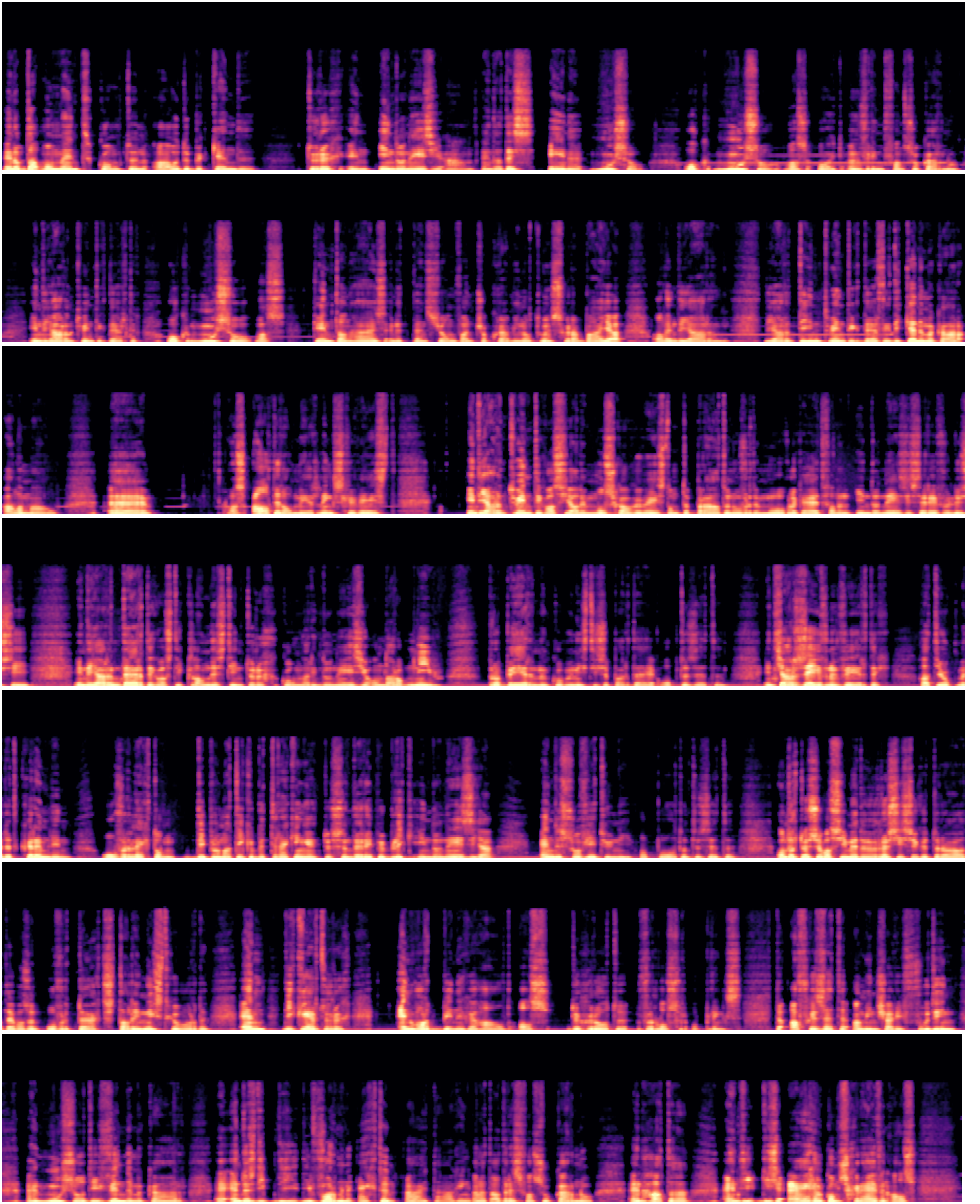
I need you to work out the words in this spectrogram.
En op dat moment komt een oude bekende terug in Indonesië aan. En dat is ene Musso. Ook Musso was ooit een vriend van Sukarno in de jaren 20, 30. Ook Musso was kind aan huis in het pension van Chokraminoto in Surabaya al in de jaren, de jaren 10, 20, 30. Die kennen elkaar allemaal. Uh, was altijd al meer links geweest. In de jaren twintig was hij al in Moskou geweest om te praten over de mogelijkheid van een Indonesische revolutie. In de jaren dertig was hij clandestien teruggekomen naar Indonesië om daar opnieuw proberen een communistische partij op te zetten. In het jaar 47 had hij ook met het Kremlin overlegd om diplomatieke betrekkingen tussen de Republiek Indonesië en de Sovjet-Unie op poten te zetten. Ondertussen was hij met een Russische getrouwd, hij was een overtuigd Stalinist geworden en die keert terug en wordt binnengehaald als de grote verlosser op links. De afgezette Amin Sharifuddin en Musso die vinden elkaar eh, en dus die, die, die vormen echt een uitdaging aan het adres van Sukarno en Hatta en die, die ze eigenlijk omschrijven als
